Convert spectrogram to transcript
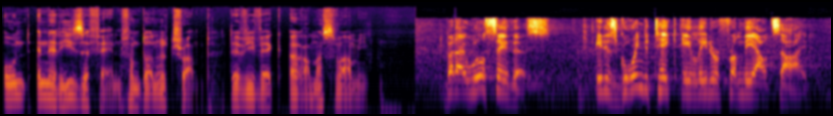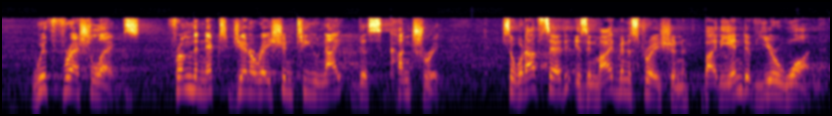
und ein riesen Fan von Donald Trump, der Vivek Ramaswamy. But I will say this: It is going to take a leader from the outside, with fresh legs, from the next generation to unite this country. So, what I've said is in my administration, by the end of year one,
